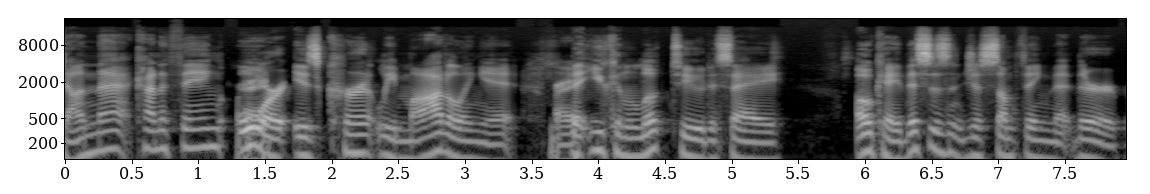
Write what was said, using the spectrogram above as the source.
done that kind of thing Right. or is currently modeling it Right. that you can look to to say, okay, this isn't just something that they're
